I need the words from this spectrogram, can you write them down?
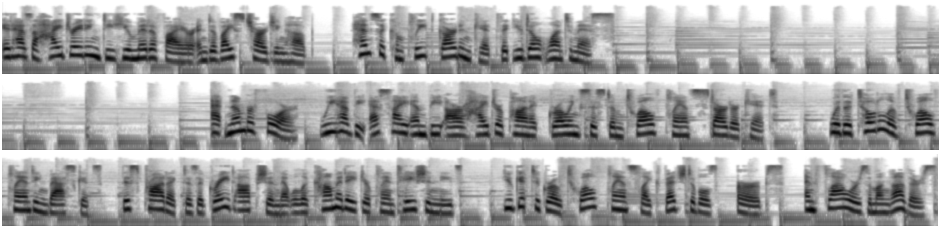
it has a hydrating dehumidifier and device charging hub. Hence a complete garden kit that you don't want to miss. At number 4, we have the SIMBR Hydroponic Growing System 12 Plants Starter Kit. With a total of 12 planting baskets, this product is a great option that will accommodate your plantation needs. You get to grow 12 plants like vegetables, herbs, and flowers among others.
